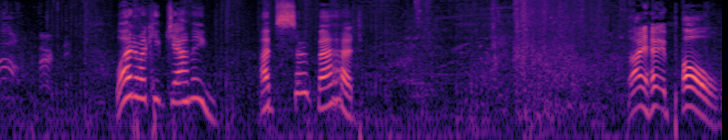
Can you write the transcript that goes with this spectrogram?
Oh! Why do I keep jamming? I'm so bad. I hate pole.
